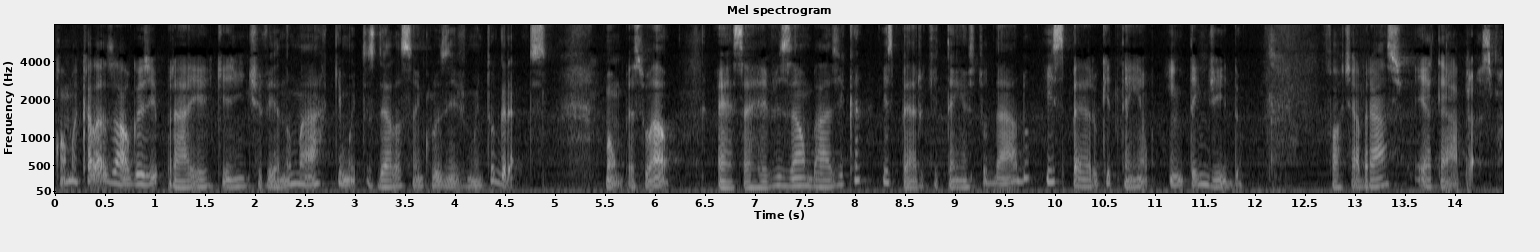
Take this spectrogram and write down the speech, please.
como aquelas algas de praia que a gente vê no mar, que muitas delas são inclusive muito grandes. Bom, pessoal, essa é a revisão básica. Espero que tenham estudado e espero que tenham entendido. Forte abraço e até a próxima.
